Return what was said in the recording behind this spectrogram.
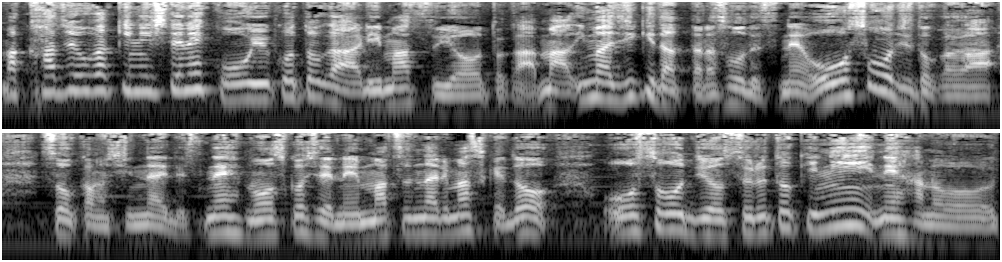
まあ、箇条書きにしてね、こういうことがありますよとか、まあ、今時期だったらそうですね、大掃除とかがそうかもしれないですね。もう少しで年末になりますけど、大掃除をするときにね、あの、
